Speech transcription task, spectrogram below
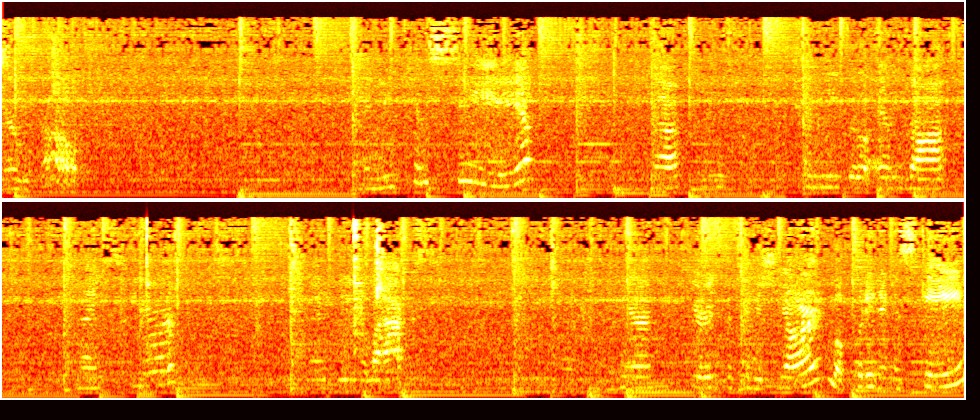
There we go. And you can see the trim these little ends off nice here. And we relax. Here, here's the finished yarn. We'll put it in a skein.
